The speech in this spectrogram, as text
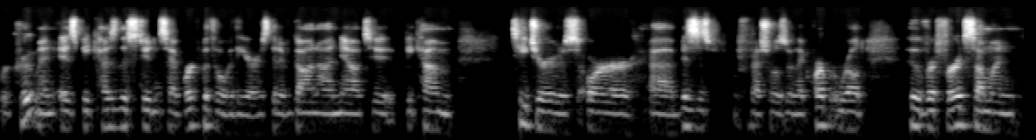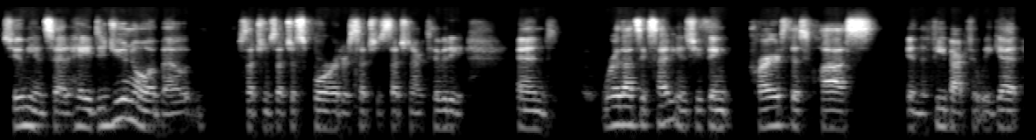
recruitment is because of the students I've worked with over the years that have gone on now to become teachers or uh, business professionals in the corporate world who've referred someone to me and said, Hey, did you know about such and such a sport or such and such an activity? And where that's exciting is you think prior to this class, in the feedback that we get,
